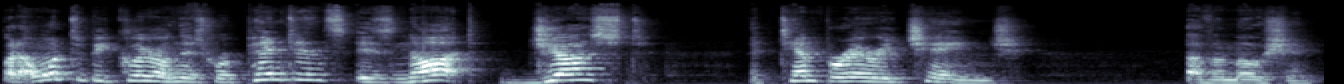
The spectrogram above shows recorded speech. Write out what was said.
But I want to be clear on this repentance is not just a temporary change of emotion.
